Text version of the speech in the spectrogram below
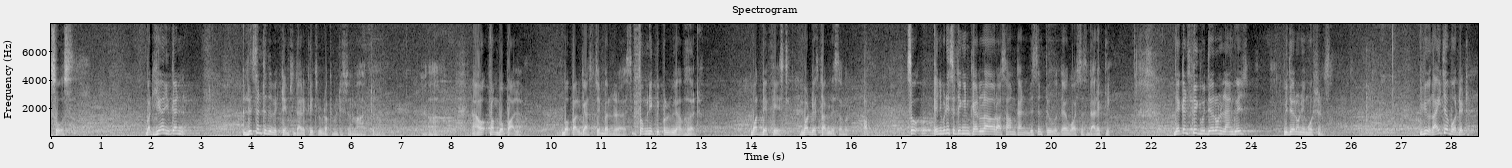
source. But here you can listen to the victims directly through documentary cinema. Actually. Uh, from Bhopal, Bhopal gas chamber, uh, so many people we have heard what they faced, what their struggle is about. So anybody sitting in Kerala or Assam can listen to their voices directly. They can speak with their own language, with their own emotions. If you write about it,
